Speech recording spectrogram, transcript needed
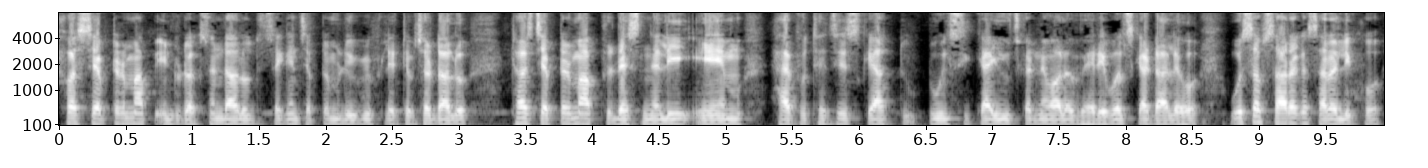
फ़र्स्ट चैप्टर में आप इंट्रोडक्शन डालो सेकंड चैप्टर में रिव्यू लेक्चर डालो थर्ड चैप्टर में आप ट्रेडिशनली एम हाइपोथेसिस क्या टूल्स क्या यूज़ करने वाले वेरिएबल्स क्या डाले हो, वो सब सारा का सारा लिखो।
